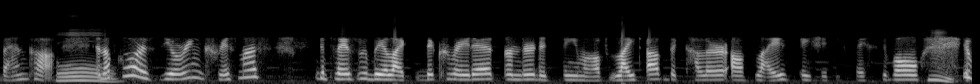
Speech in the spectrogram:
Bangkok. Oh. And of course, during Christmas, the place will be like decorated under the theme of light up the color of life HAT festival. Mm. You,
